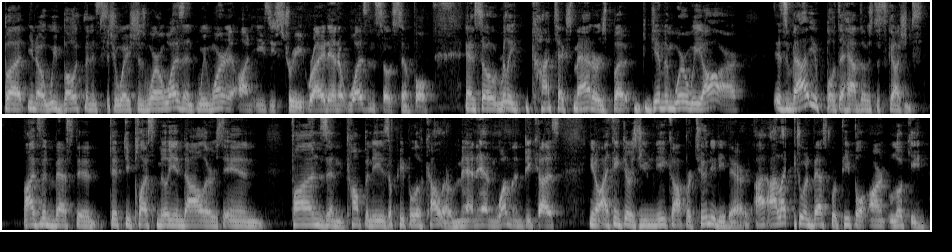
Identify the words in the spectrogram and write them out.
But, you know, we've both been in situations where it wasn't, we weren't on easy street, right? And it wasn't so simple. And so really context matters. But given where we are, it's valuable to have those discussions. I've invested 50 plus million dollars in funds and companies of people of color, men and women, because you know I think there's unique opportunity there. I, I, like to invest where people aren't looking,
